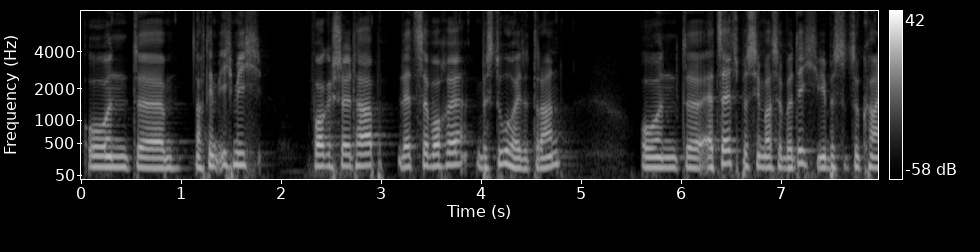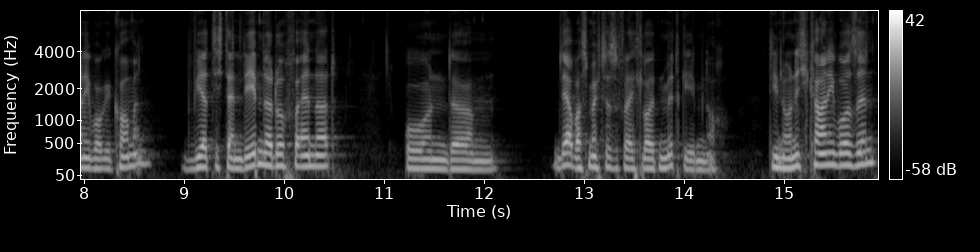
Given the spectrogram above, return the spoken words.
und äh, nachdem ich mich vorgestellt habe letzte Woche, bist du heute dran und äh, erzählst ein bisschen was über dich. Wie bist du zu Carnivore gekommen? Wie hat sich dein Leben dadurch verändert? Und ähm, ja, was möchtest du vielleicht Leuten mitgeben noch, die noch nicht Carnivore sind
